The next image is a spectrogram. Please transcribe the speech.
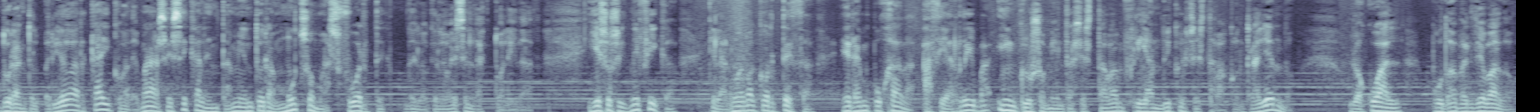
Durante el periodo arcaico, además, ese calentamiento era mucho más fuerte de lo que lo es en la actualidad. Y eso significa que la nueva corteza era empujada hacia arriba incluso mientras estaba enfriando y que se estaba contrayendo, lo cual pudo haber llevado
